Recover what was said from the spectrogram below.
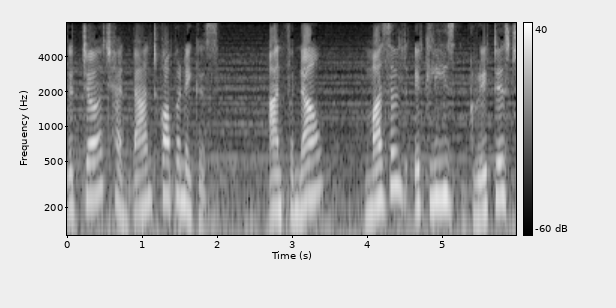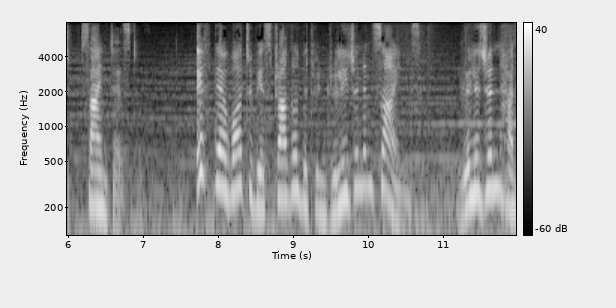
the church had banned Copernicus and for now muzzled Italy's greatest scientist. If there were to be a struggle between religion and science, religion had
